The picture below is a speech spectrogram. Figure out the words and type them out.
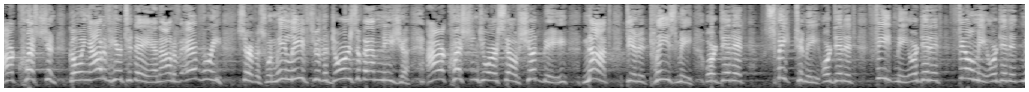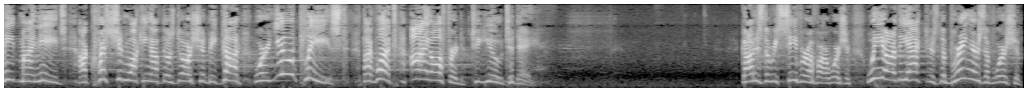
Our question going out of here today and out of every service, when we leave through the doors of amnesia, our question to ourselves should be not, did it please me? Or did it speak to me? Or did it feed me? Or did it fill me? Or did it meet my needs? Our question walking out those doors should be, God, were you pleased by what I offered to you today? God is the receiver of our worship. We are the actors, the bringers of worship.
